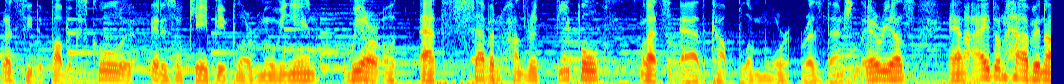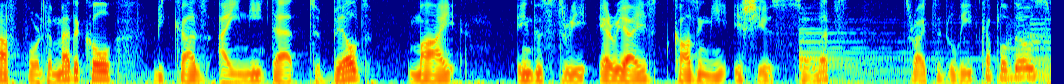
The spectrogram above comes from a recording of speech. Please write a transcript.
Let's see the public school, it is okay, people are moving in. We are at 700 people. Let's add a couple of more residential areas. And I don't have enough for the medical because I need that to build. My industry area is causing me issues. So let's try to delete a couple of those.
